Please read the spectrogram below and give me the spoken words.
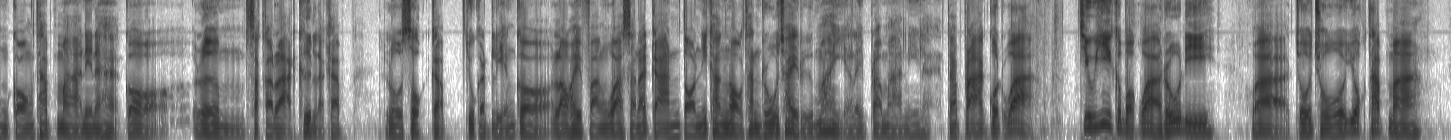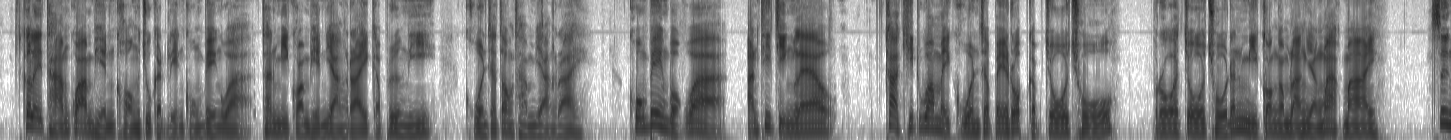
ำกองทัพมาเนี่ยนะฮะก็เริ่มสักการาชขึ้นแล้วครับ โลซกกับจูกัดเหลียงก็เล่าให้ฟังว่าสถานการณ์ตอนนี้ข้างนอกท่านรู้ใช่หรือไม่อะไรประมาณนี้แหละ แต่ปรากฏว่าจิวยี่ก็บอกว่ารู้ดีว่าโจโฉยกทัพมา ก็เลยถามความเห็นของจูกัดเหลียงคงเบ้งว่าท่านมีความเห็นอย่างไรกับเรื่องนี้ ควรจะต้องทำอย่างไร คงเบ้งบอกว่าอันที่จริงแล้วข้าคิดว่าไม่ควรจะไปรบกับโจโฉ เพราะว่าโจโฉนั้นมีกองกำลังอย่างมากมาย ซึ่ง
